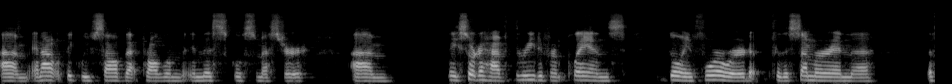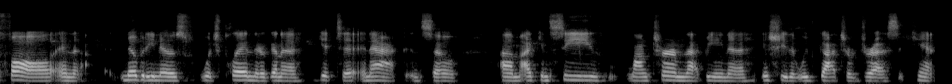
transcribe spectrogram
Um, and I don't think we've solved that problem in this school semester. Um, they sort of have three different plans going forward for the summer and the, the fall, and nobody knows which plan they're gonna get to enact. And so um, I can see long-term that being a issue that we've got to address. It can't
